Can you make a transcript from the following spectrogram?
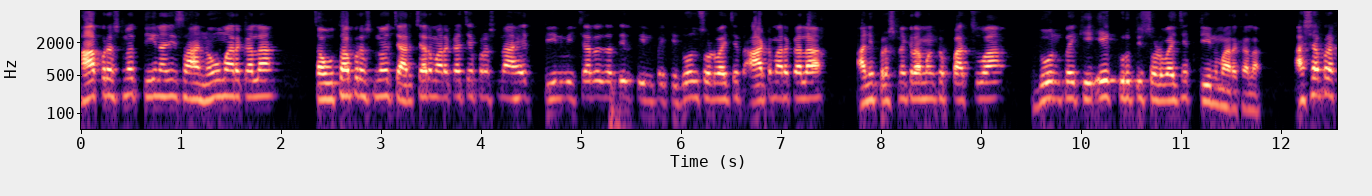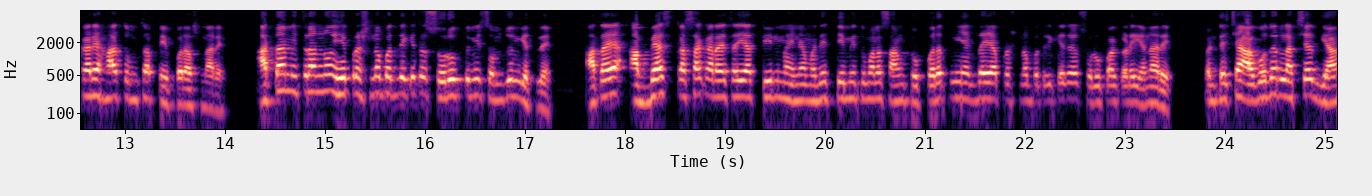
हा प्रश्न तीन आणि सहा नऊ मार्काला. चौथा प्रश्न चार चार मार्काचे प्रश्न आहेत. तीन विचारले जातील तीन पैकी दोन सोडवायचे आठ मार्काला. आणि प्रश्न क्रमांक पाचवा दोन पैकी एक कृती सोडवायचे तीन मार्काला. अशा प्रकारे हा तुमचा पेपर असणार आहे. आता मित्रांनो हे प्रश्नपत्रिकेचं स्वरूप तुम्ही समजून घेतलंय. आता या अभ्यास कसा करायचा या तीन महिन्यामध्ये ते मी तुम्हाला सांगतो. परत मी एकदा या प्रश्नपत्रिकेच्या स्वरूपाकडे येणार आहे. पण त्याच्या अगोदर लक्षात घ्या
